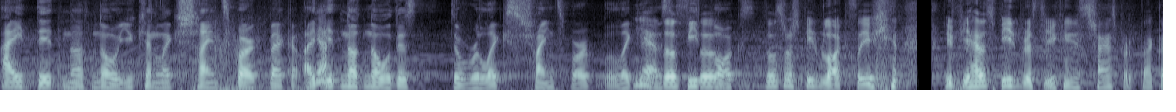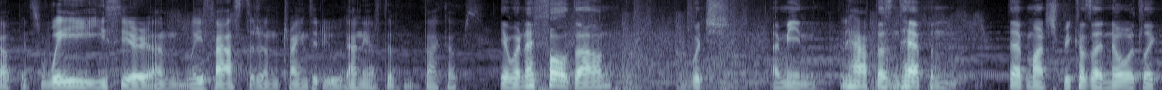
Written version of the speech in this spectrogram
I did not know you can like shine spark back. up. I Yeah. did not know this. There were like shine spark, like yeah, uh, those speed tho- blocks. Those are speed blocks. So you can, if you have speed booster, you can use shine spark back up. It's way easier and way faster than trying to do any of the backups. Yeah, when I fall down, which I mean It happens. doesn't happen that much because I know it. Like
